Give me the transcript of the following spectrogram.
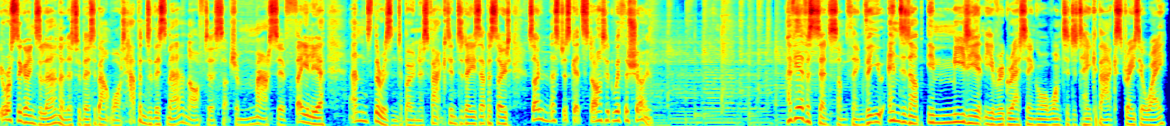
You're also going to learn a little bit about what happened to this man after such a massive failure, and there isn't a bonus fact in today's episode, so let's just get started with the show. Have you ever said something that you ended up immediately regretting or wanted to take back straight away?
